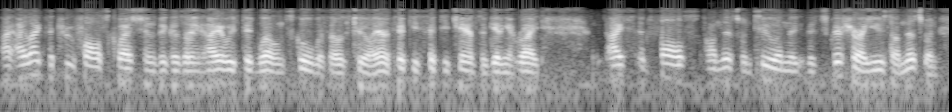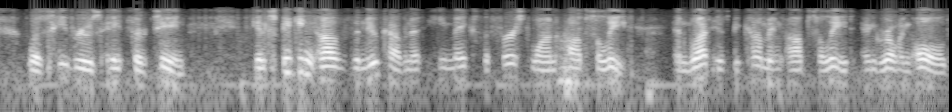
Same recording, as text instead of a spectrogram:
I, I, like the true false questions because I, I, always did well in school with those two. I had a 50 50 chance of getting it right. I said false on this one too, and the, the scripture I used on this one was Hebrews 8:13. In speaking of the new covenant, he makes the first one obsolete, and what is becoming obsolete and growing old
